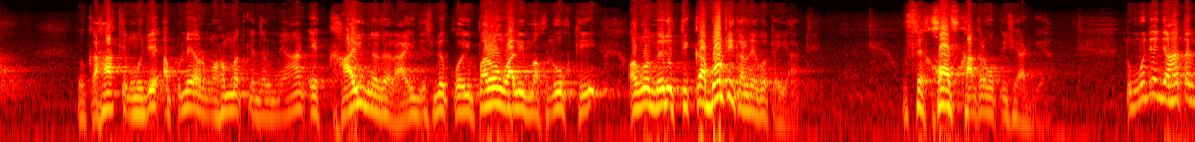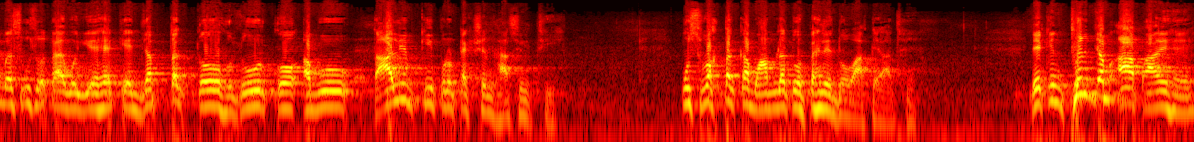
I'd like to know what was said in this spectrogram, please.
تو کہا کہ مجھے اپنے اور محمد کے درمیان ایک کھائی نظر آئی جس میں کوئی پروں والی مخلوق تھی اور وہ میری تکہ بوٹی کرنے کو تیار تھی۔ اس سے خوف کھا کر وہ پیچھے ہٹ گیا۔ تو مجھے جہاں تک محسوس ہوتا ہے وہ یہ ہے کہ جب تک تو حضور کو ابو طالب کی پروٹیکشن حاصل تھی، اس وقت تک کا معاملہ تو پہلے دو واقعات ہیں۔ لیکن پھر جب آپ آئے ہیں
